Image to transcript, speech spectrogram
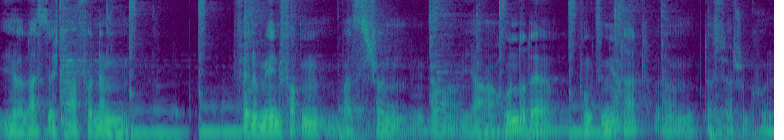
ihr lasst euch da von einem Phänomen foppen, was schon über Jahrhunderte funktioniert hat, ähm, das wäre schon cool.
